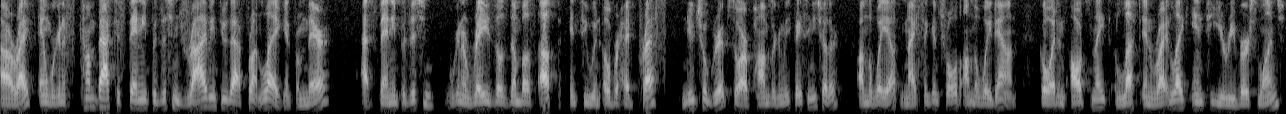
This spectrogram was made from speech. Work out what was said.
All right, and we're gonna come back to standing position, driving through that front leg. And from there, at standing position, we're gonna raise those dumbbells up into an overhead press, neutral grip, so our palms are gonna be facing each other on the way up, nice and controlled on the way down. Go ahead and alternate left and right leg into your reverse lunge.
